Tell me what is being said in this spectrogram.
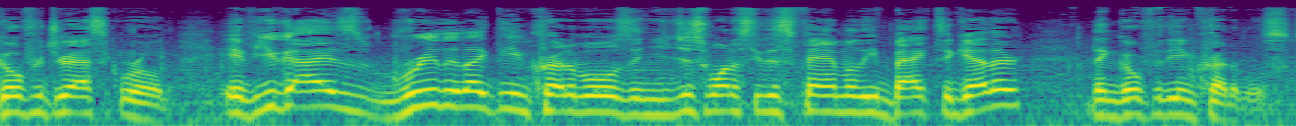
go for Jurassic World. If you guys really like The Incredibles and you just want to see this family back together, then go for The Incredibles.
